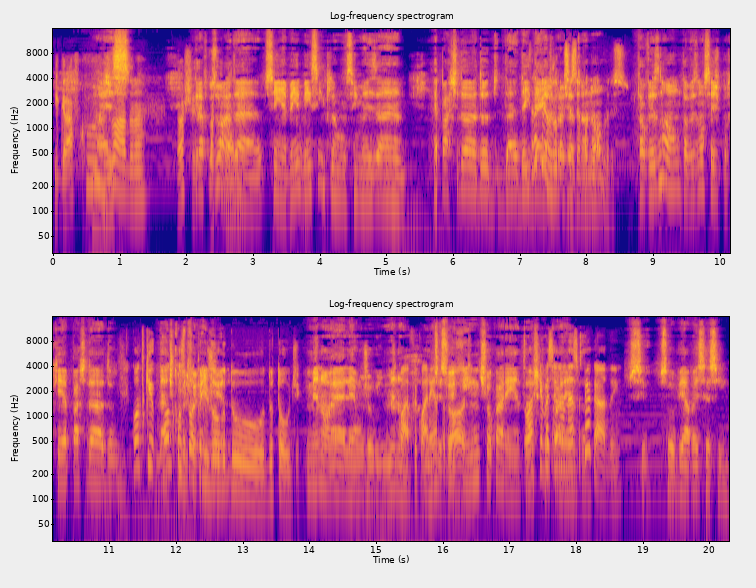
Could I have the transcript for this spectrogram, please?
E gráfico Mas- zoado, né? Eu achei. Gráfico zoado, é, sim, é bem, bem simplão, assim, mas é, é parte da, do- da, da é ideia um do projeto. 60 não, dólares? Talvez não, talvez não seja, porque é parte da, do Quanto, que, Né, quanto custou aquele vendido. jogo do, do Toad? menor, é, ele é um jogo menor. Foi 40 Não sei se foi dólares? 20 ou 40. Eu acho que vai ser 40. nessa pegada, hein? Se, se bobear vai ser assim.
